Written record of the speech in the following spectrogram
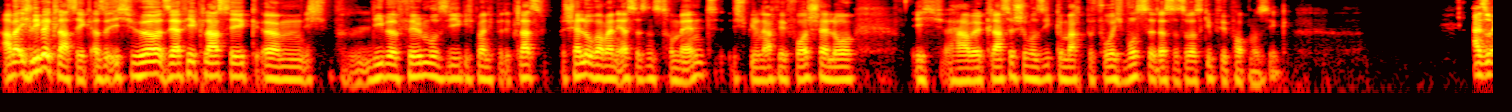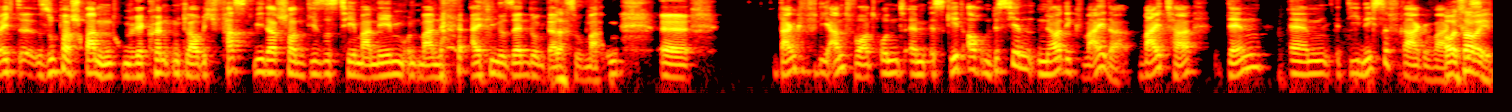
Aber ich liebe Klassik. Also ich höre sehr viel Klassik. Ähm, ich liebe Filmmusik. Ich meine, ich Klass Cello war mein erstes Instrument. Ich spiele nach wie vor Cello. Ich habe klassische Musik gemacht, bevor ich wusste, dass es sowas gibt wie Popmusik. Also echt äh, super spannend. Wir könnten, glaube ich, fast wieder schon dieses Thema nehmen und mal eine eigene Sendung dazu machen. Äh, danke für die Antwort. Und ähm, es geht auch ein bisschen nerdig weiter, weiter denn ähm, die nächste Frage war. Oh, sorry,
